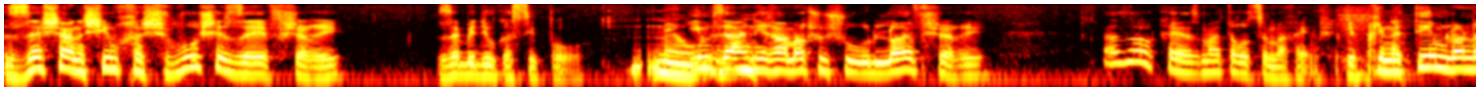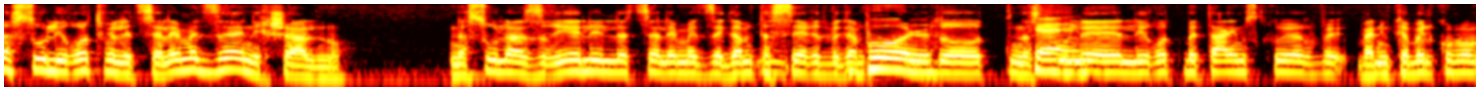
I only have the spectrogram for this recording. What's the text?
זה שאנשים חשבו שזה אפשרי, זה בדיוק הסיפור. מעולה. אם זה היה נראה משהו שהוא לא אפשרי, אז אוקיי, אז מה אתה רוצה מהחיים שלי? מבחינתי, אם לא נסו לראות ולצלם את זה, נכשלנו. נסו לעזריאלי לצלם את זה, גם את הסרט וגם את בול, הפרוטות, נסו כן. ל- לראות בטיים סקוויר, ו- ואני מקבל כל פעם,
